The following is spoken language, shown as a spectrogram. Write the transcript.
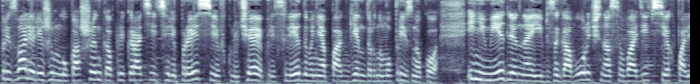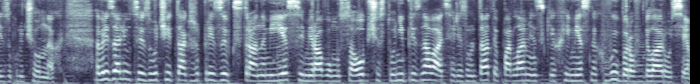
призвали режим Лукашенко прекратить репрессии, включая преследования по гендерному признаку, и немедленно и безоговорочно освободить всех политзаключенных. В резолюции звучит также призыв к странам ЕС и мировому сообществу не признавать результаты парламентских и местных выборов в Беларуси.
